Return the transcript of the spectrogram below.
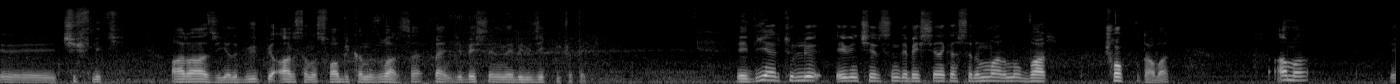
eee, çiftlik, arazi ya da büyük bir arsanız, fabrikanız varsa bence beslenilebilecek bir köpek. E, diğer türlü evin içerisinde besleyen arkadaşlarım var mı? Var. Çok da var. Ama e,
